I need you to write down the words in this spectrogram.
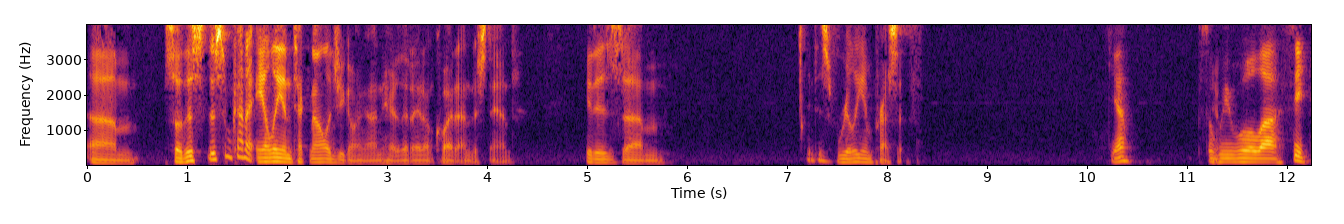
Um, so this there's some kind of alien technology going on here that I don't quite understand. It is um, it is really impressive. Yeah. So we will uh, see.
